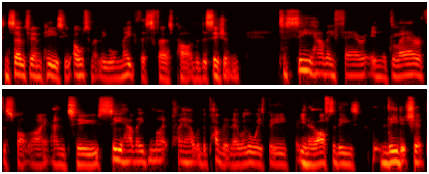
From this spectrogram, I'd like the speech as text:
Conservative MPs who ultimately will make this first part of the decision to see how they fare in the glare of the spotlight and to see how they might play out with the public. There will always be, you know, after these leadership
